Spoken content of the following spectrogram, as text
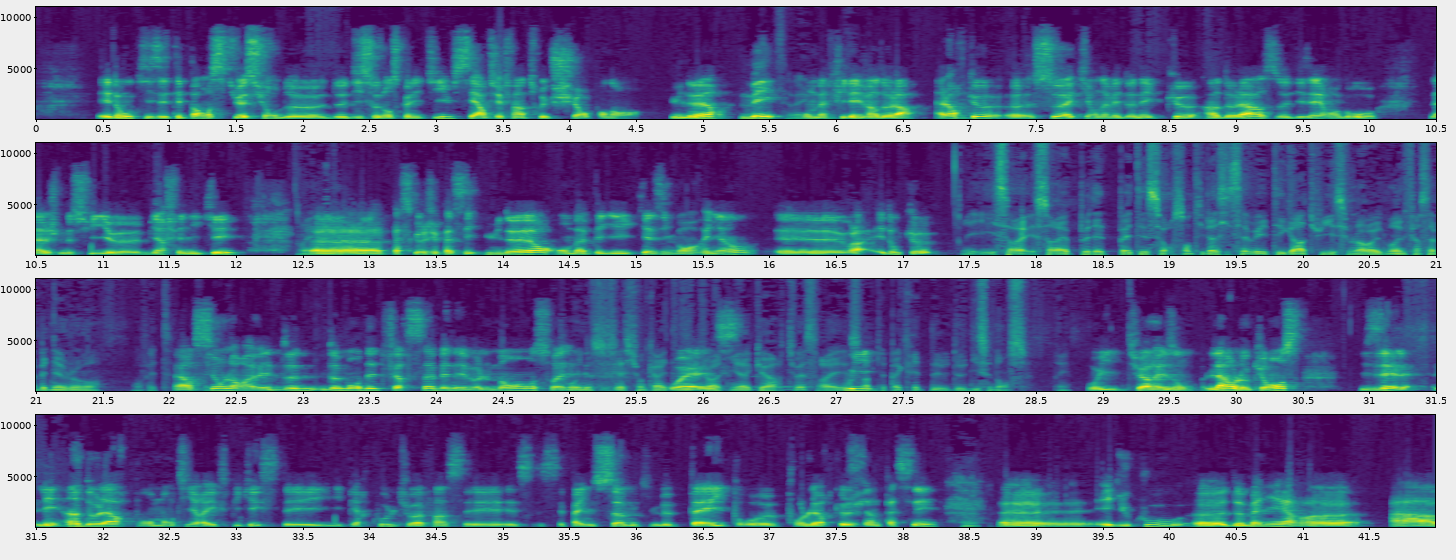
Et donc, ils n'étaient pas en situation de, dissonance cognitive. Certes, j'ai fait un truc chiant pendant une heure, mais on m'a filé 20 dollars. Alors mmh. que ceux à qui on avait donné que 1 dollar se disaient, en gros, Là, je me suis euh, bien fait niquer euh, parce que j'ai passé une heure, on m'a payé quasiment rien. Et, voilà. Et donc, euh, ça aurait, peut-être pas été ce ressenti-là si ça avait été gratuit, si on leur avait demandé de faire ça bénévolement. En fait. Alors, si on leur avait demandé de faire ça bénévolement, sur une association caritative ouais, qui aurait à cœur, tu vois, ça aurait, peut-être pas créé de, dissonance. Oui, tu as raison. Là, en l'occurrence, disait les 1 dollar pour mentir et expliquer que c'était hyper cool, tu vois, enfin, c'est, c'est pas une somme qui me paye pour, pour l'heure que je viens de passer. Mm. Euh, et du coup, euh, de manière euh, à,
